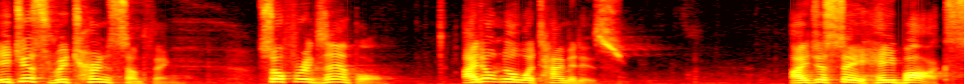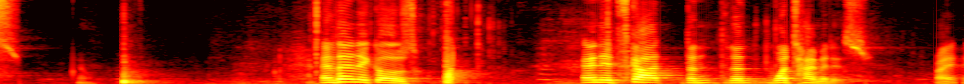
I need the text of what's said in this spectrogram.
It just returns something. So for example, I don't know what time it is. I just say, hey box. and then it goes, and it's got the, the, what time it is, right?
